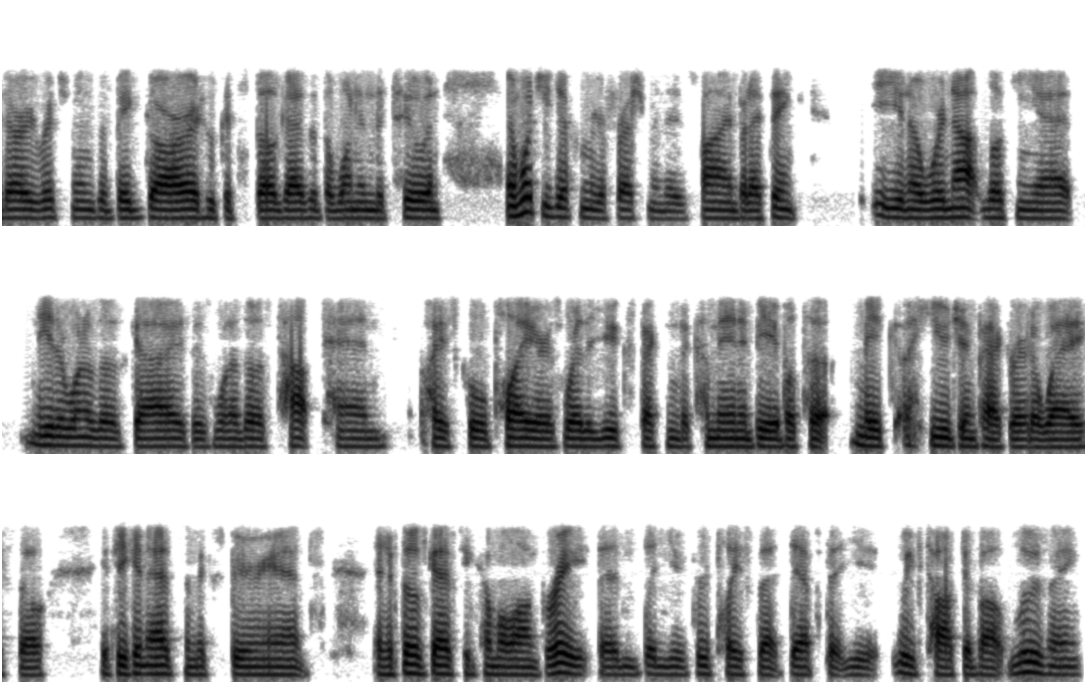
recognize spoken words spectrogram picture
Kadary Richmond's a big guard who could spell guys at the one and the two. And and what you get from your freshman is fine. But I think, you know, we're not looking at neither one of those guys as one of those top ten high school players whether you expect them to come in and be able to make a huge impact right away. So if you can add some experience and if those guys can come along, great. Then then you've replaced that depth that you we've talked about losing.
